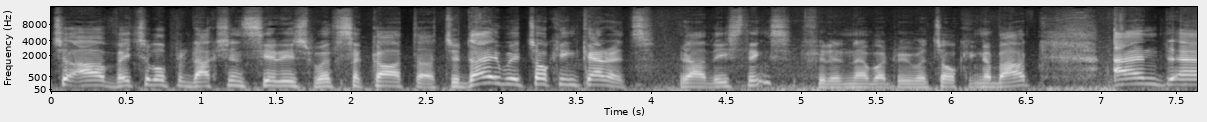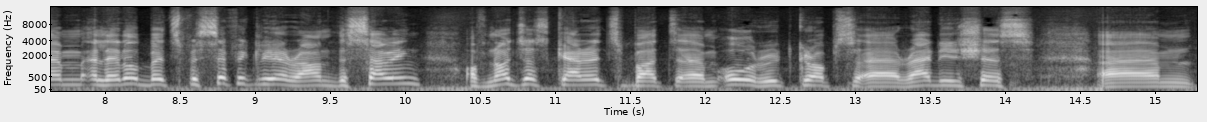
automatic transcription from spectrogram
to our vegetable production series with Sakata. Today we're talking carrots. Yeah, these things, if you didn't know what we were talking about. And um, a little bit specifically around the sowing of not just carrots, but um, all root crops, uh, radishes, um,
